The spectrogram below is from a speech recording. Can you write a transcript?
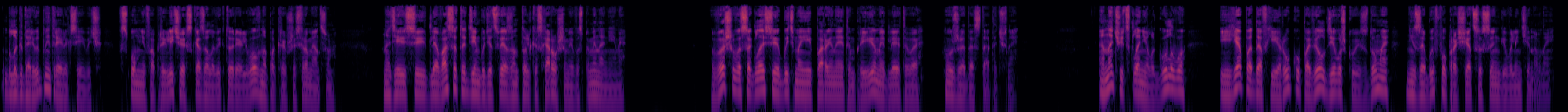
«Благодарю, Дмитрий Алексеевич», — вспомнив о приличиях, сказала Виктория Львовна, покрывшись румянцем. «Надеюсь, и для вас этот день будет связан только с хорошими воспоминаниями». Вашего согласия быть моей парой на этом приеме для этого уже достаточно. Она чуть склонила голову, и я, подав ей руку, повел девушку из дома, не забыв попрощаться с Ингой Валентиновной.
